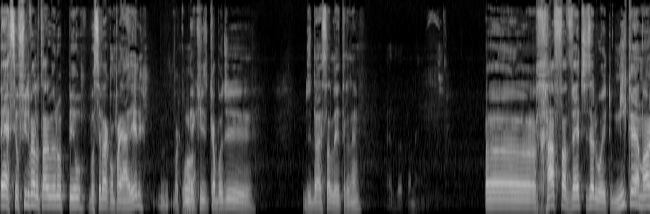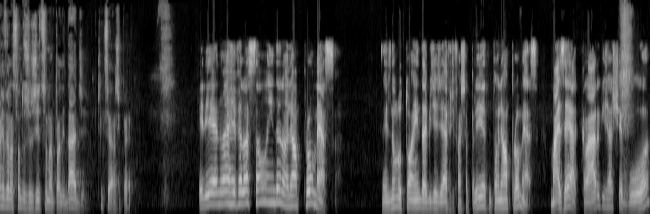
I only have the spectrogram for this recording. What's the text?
É, seu filho vai lutar o europeu. Você vai acompanhar ele? Meio que acabou de, de dar essa letra, né? Uh, Rafa Vet 08. Mika é a maior revelação do jiu-jitsu na atualidade? O que, que você acha, Pé? Ele é- não é revelação ainda, não. Ele é uma promessa. Ele não lutou ainda a BJJF de faixa preta, então ele é uma promessa. Mas é claro que já chegou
